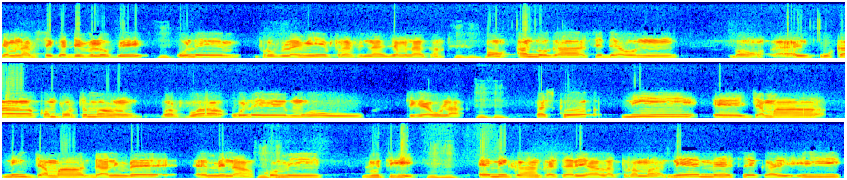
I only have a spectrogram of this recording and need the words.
jamana bɛ se ka développer mhm. o le ye problème ye farafinna jamana kan mhm. bon an n'o ka CEDEAO ninnu bon u ka comportement parfois o le ye mɔgɔw tigɛ o la mhm. parce que ni eh, jama ni jama danni bɛ e min na komi dutigi e min ka kan ka sariya latagama ni e mɛ se ka i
